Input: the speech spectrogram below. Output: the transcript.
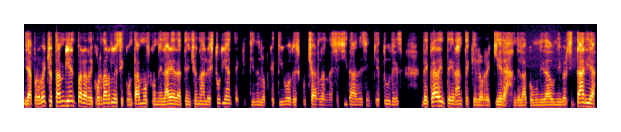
Y aprovecho también para recordarles que contamos con el área de atención al estudiante, que tiene el objetivo de escuchar las necesidades e inquietudes de cada integrante que lo requiera de la comunidad universitaria,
